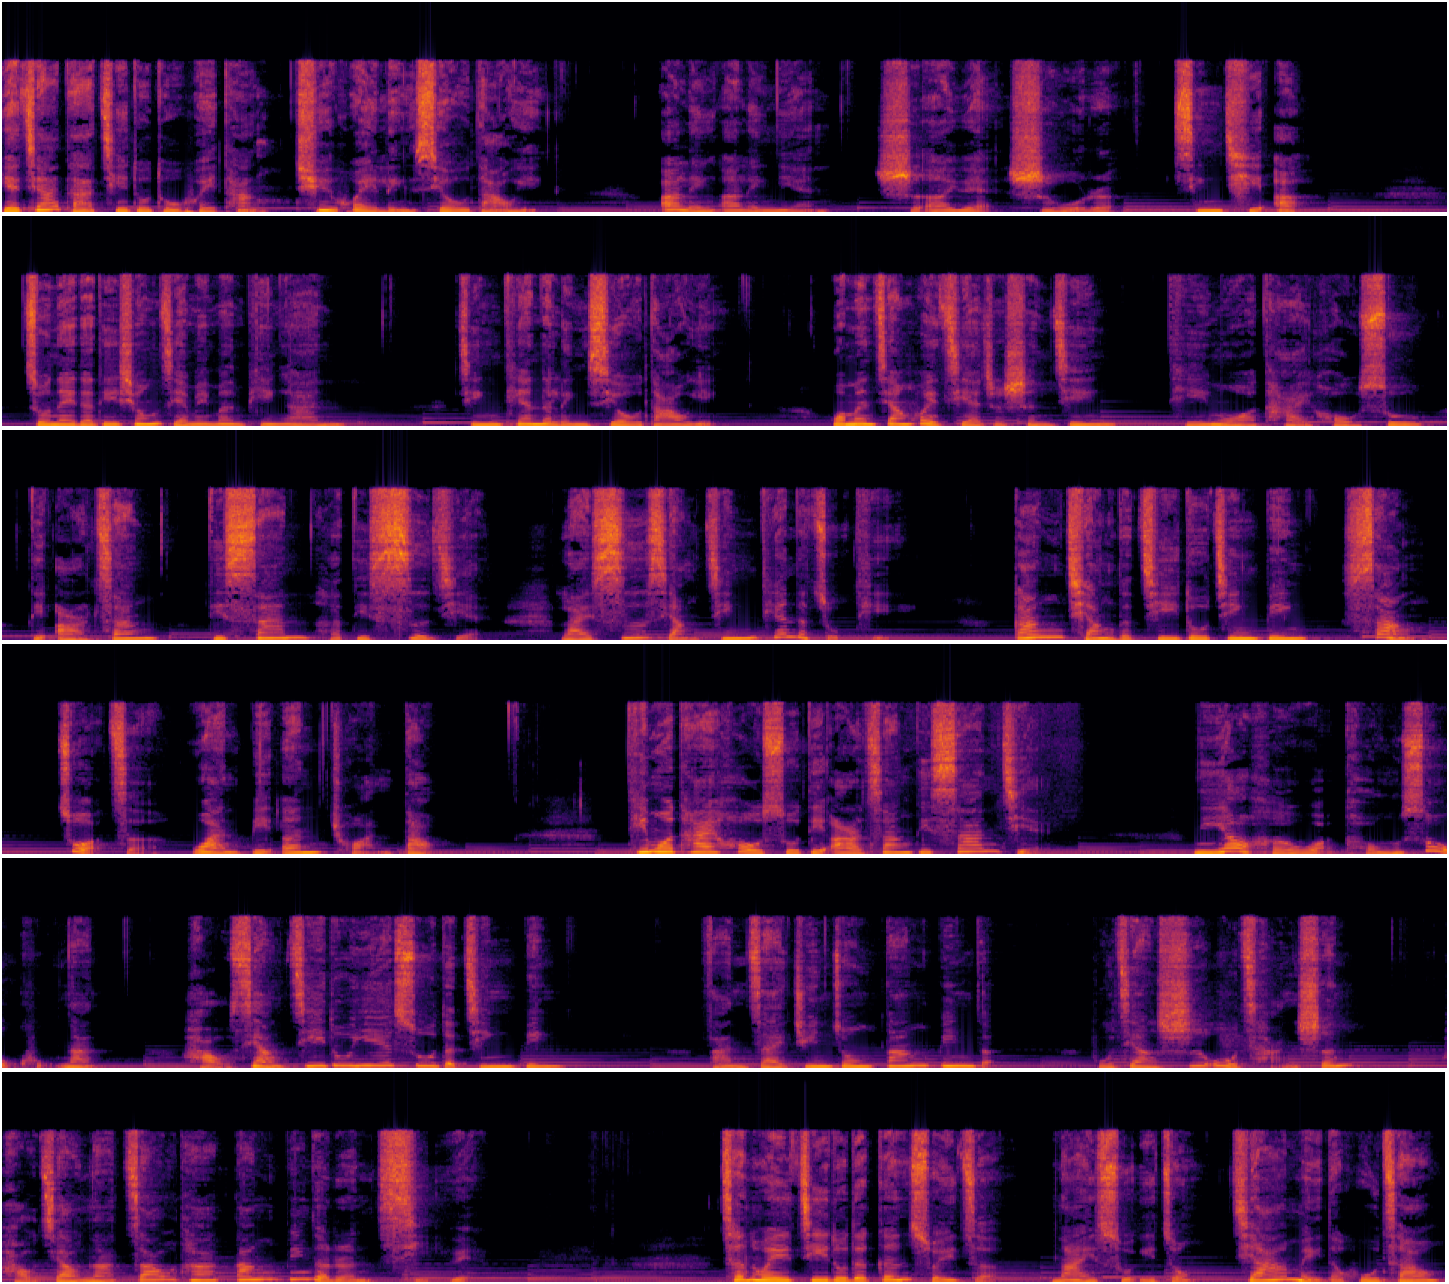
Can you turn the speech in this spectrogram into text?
耶加达基督徒会堂聚会灵修导引，二零二零年十二月十五日，星期二，组内的弟兄姐妹们平安。今天的灵修导引，我们将会借着圣经提摩太后书第二章第三和第四节来思想今天的主题：刚强的基督精兵上。作者万必恩传道，提摩太后书第二章第三节：你要和我同受苦难，好像基督耶稣的精兵。凡在军中当兵的，不将失误缠身，好叫那招他当兵的人喜悦。成为基督的跟随者，乃属一种佳美的呼召。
